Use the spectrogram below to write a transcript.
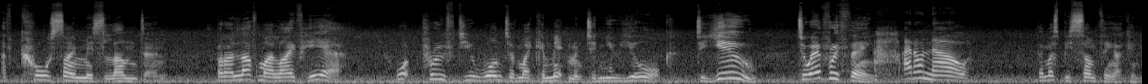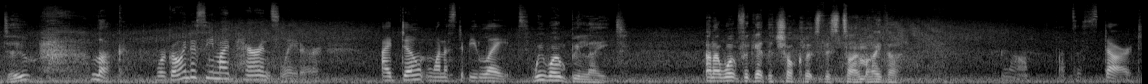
Of course I miss London, but I love my life here. What proof do you want of my commitment to New York? To you? To everything? I don't know. There must be something I can do. Look, we're going to see my parents later. I don't want us to be late. We won't be late. And I won't forget the chocolates this time either. Well, that's a start,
